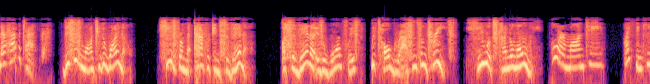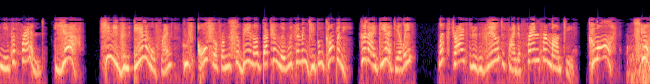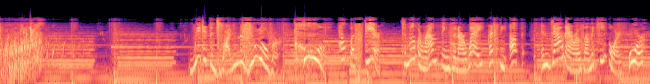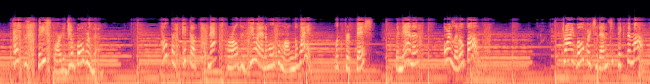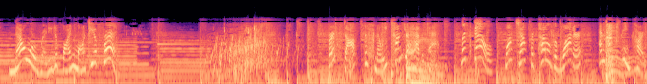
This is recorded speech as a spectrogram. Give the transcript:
their habitat. This is Monty the rhino. He's from the African savanna. A savanna is a warm place with tall grass and some trees. He looks kinda lonely. Poor Monty. I think he needs a friend. Yeah, he needs an animal friend who's also from the savannah that can live with him and keep him company. Good idea, Gilly. Let's drive through the zoo to find a friend for Monty. Come on, let's We get to drive in the zoo rover. Cool. Help us steer. To move around things in our way, press the up and down arrows on the keyboard. Or press the space bar to jump over them. Help us pick up snacks for all the zoo animals along the way. Look for fish, bananas, or little bugs. Drive over to them to pick them up. Now we're ready to find Monty a friend. Snowy tundra habitat. Let's go. Watch out for puddles of water and ice cream carts.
